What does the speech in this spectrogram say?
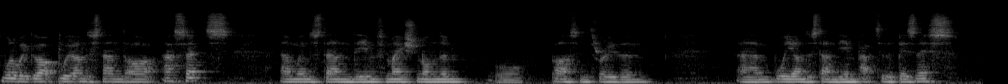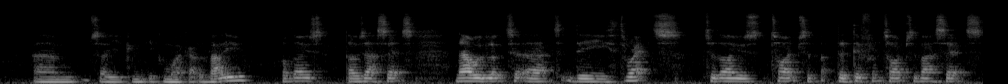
what have we got? We understand our assets, and we understand the information on them or passing through them. Um, we understand the impact to the business, um, so you can you can work out the value of those those assets. Now we've looked at the threats to those types of the different types of assets,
